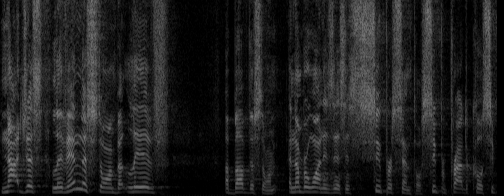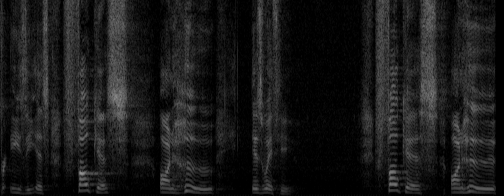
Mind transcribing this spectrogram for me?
not just live in the storm, but live above the storm. And number one is this it's super simple, super practical, super easy. Is focus on who is with you. Focus on who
